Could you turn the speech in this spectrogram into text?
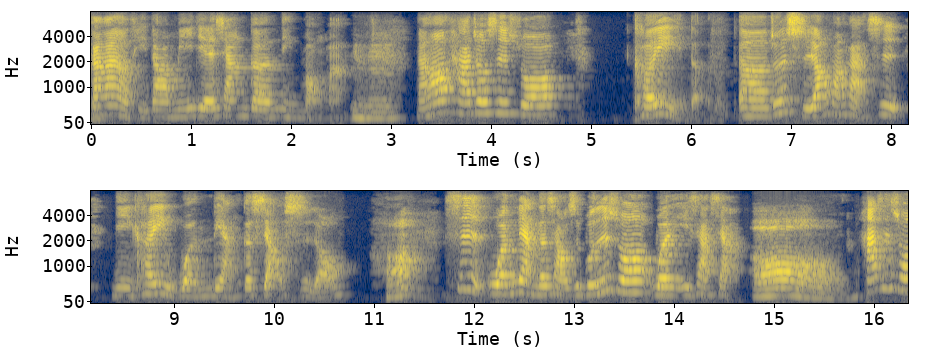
刚刚有提到迷迭香跟柠檬嘛，嗯嗯，然后它就是说可以的，呃，就是使用方法是你可以闻两个小时哦，啊，是闻两个小时，不是说闻一下下。哦，他是说，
